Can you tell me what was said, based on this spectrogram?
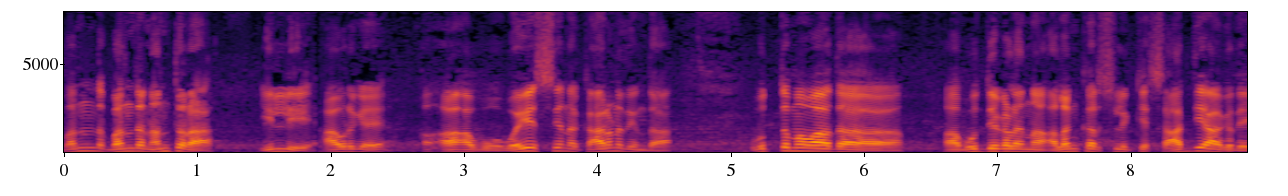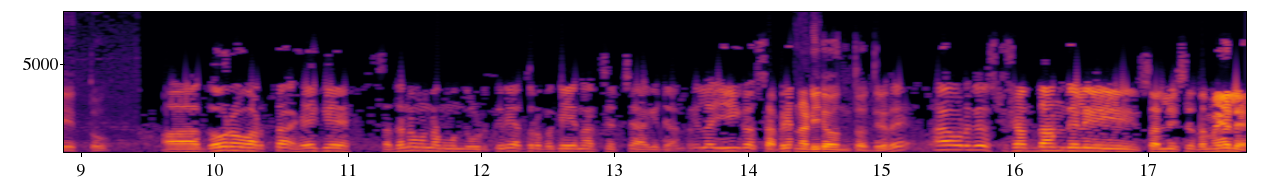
ಬಂದ ಬಂದ ನಂತರ ಇಲ್ಲಿ ಅವರಿಗೆ ಆ ವಯಸ್ಸಿನ ಕಾರಣದಿಂದ ಉತ್ತಮವಾದ ಆ ಹುದ್ದೆಗಳನ್ನು ಅಲಂಕರಿಸಲಿಕ್ಕೆ ಸಾಧ್ಯ ಆಗದೇ ಇತ್ತು. ಗೌರವಾರ್ಥ ಹೇಗೆ ಸದನವನ್ನ ಮುಂದೂಡ್ತೀರಿ? ಅದ್ರ ಬಗ್ಗೆ ಏನಾದ್ರು ಚರ್ಚೆ ಆಗಿದೆ ಅಂತ. ಇಲ್ಲ ಈಗ ಸಭೆ ನಡೆಯುವಂತದ್ದಿದೆ ಅವ್ರಿಗೆ ಶ್ರದ್ಧಾಂಜಲಿ ಸಲ್ಲಿಸಿದ ಮೇಲೆ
